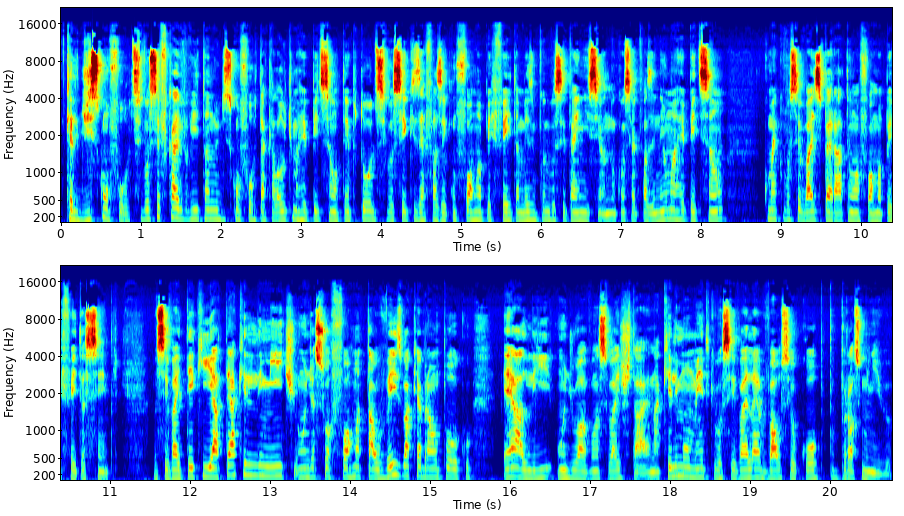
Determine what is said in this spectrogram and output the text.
aquele desconforto. Se você ficar evitando o desconforto daquela última repetição o tempo todo, se você quiser fazer com forma perfeita, mesmo quando você está iniciando, não consegue fazer nenhuma repetição, como é que você vai esperar ter uma forma perfeita sempre? Você vai ter que ir até aquele limite onde a sua forma talvez vá quebrar um pouco. É ali onde o avanço vai estar. É naquele momento que você vai levar o seu corpo para o próximo nível.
